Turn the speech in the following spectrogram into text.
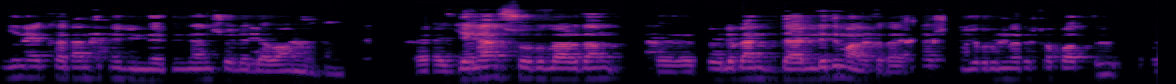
yine karantina günlerinden şöyle devam edelim. Ee, gelen sorulardan e, böyle ben derledim arkadaşlar. Şimdi yorumları kapattım. Ee,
